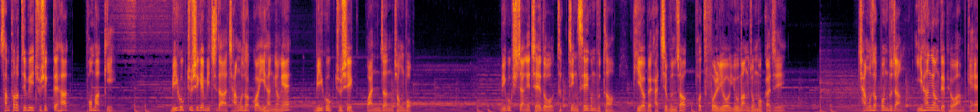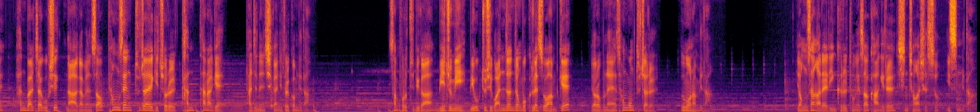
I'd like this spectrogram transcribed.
3프로TV 주식대학 봄학기. 미국 주식에 미치다 장우석과 이항영의 미국 주식 완전 정복. 미국 시장의 제도, 특징, 세금부터 기업의 가치 분석, 포트폴리오 유망 종목까지. 장우석 본부장, 이항영 대표와 함께 한 발자국씩 나아가면서 평생 투자의 기초를 탄탄하게 다지는 시간이 될 겁니다. 3프로TV가 미주미 미국 주식 완전 정보 클래스와 함께 여러분의 성공 투자를 응원합니다. 영상 아래 링크를 통해서 강의를 신청하실 수 있습니다.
